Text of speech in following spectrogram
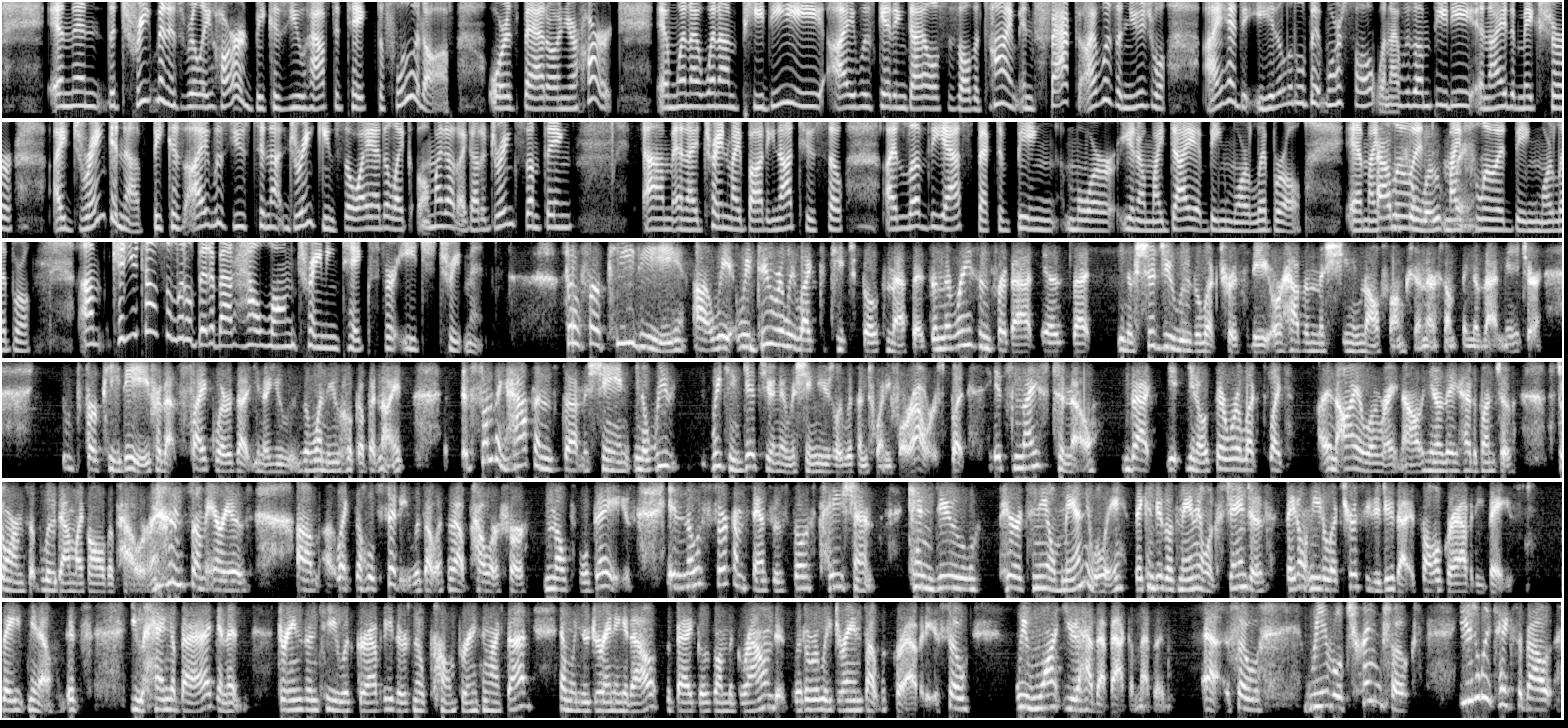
And then the treatment is really hard because you have to take the fluid off or it's bad on your heart. And when I went on PD, I was getting dialysis all the time. In fact, I was unusual. I had to eat a little bit more salt when I was on PD, and I had to make sure I drank enough because I was used to not drinking. So I had to, like, oh my God, I got to drink something. Um, and I trained my body not to. So I love the aspect of being more, you know, my diet being more liberal, and my fluid, my fluid being more liberal. Um, can you tell us a little bit about how long training takes for each treatment? So for PD, uh, we we do really like to teach both methods, and the reason for that is that you know should you lose electricity or have a machine malfunction or something of that nature, for PD for that cycler that you know you the one you hook up at night, if something happens to that machine, you know we we can get you a new machine usually within 24 hours, but it's nice to know that it, you know if there were like like in Iowa right now, you know, they had a bunch of storms that blew down like all the power in some areas. Um, like the whole city was out without power for multiple days. In those circumstances, those patients can do peritoneal manually. They can do those manual exchanges. They don't need electricity to do that. It's all gravity based. They, you know, it's you hang a bag and it drains into you with gravity. There's no pump or anything like that. And when you're draining it out, the bag goes on the ground. It literally drains out with gravity. So we want you to have that backup method. Uh, so we will train folks. Usually takes about,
